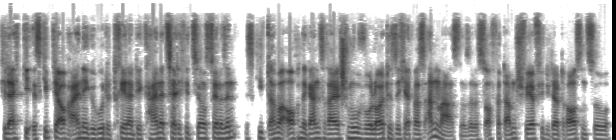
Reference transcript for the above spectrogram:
vielleicht, es gibt ja auch einige gute Trainer, die keine Zertifizierungstrainer sind. Es gibt aber auch eine ganze Reihe Schmu, wo Leute sich etwas anmaßen. Also das ist auch verdammt schwer für die da draußen zu,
